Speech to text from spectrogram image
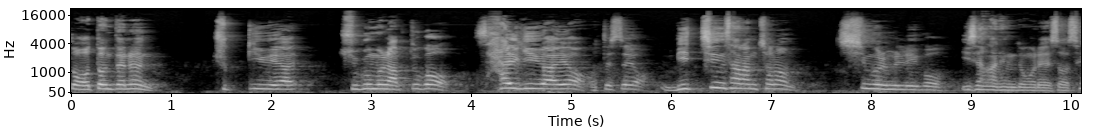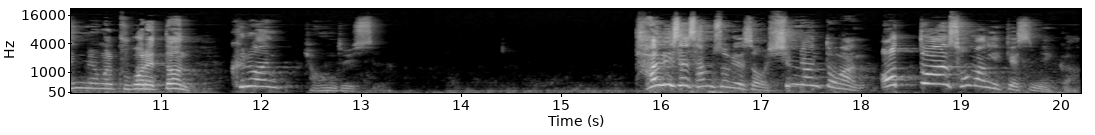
또 어떤 때는 죽기 위해 죽음을 앞두고 살기 위하여 어땠어요? 미친 사람처럼 침을 흘리고 이상한 행동을 해서 생명을 구걸했던 그러한 경험도 있어요. 다윗의 삶 속에서 10년 동안 어떠한 소망이 있겠습니까?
